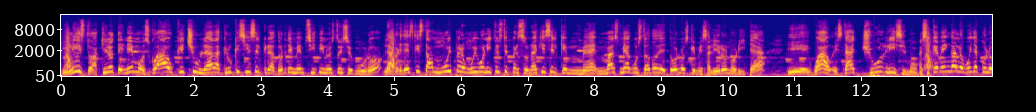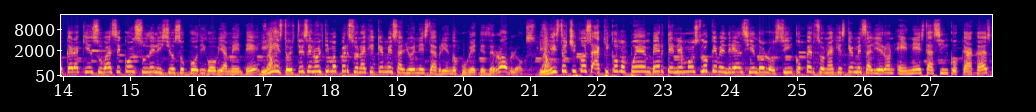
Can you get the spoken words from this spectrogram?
Y listo, aquí lo tenemos. ¡Wow! ¡Qué chulada! Creo que sí es el creador de Mem City, no estoy seguro. La verdad es que está muy pero muy bonito este personaje, es el que más me ha gustado de todos los que me salieron ahorita. Y wow, está chulísimo. Así que venga, lo voy a colocar aquí en su base con su delicioso código, obviamente. Y listo, este es el último personaje que me salió en este abriendo juguetes de Roblox. Y listo, chicos, aquí como pueden ver, tenemos lo que vendrían siendo los cinco personajes que me salieron en estas cinco cajas.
